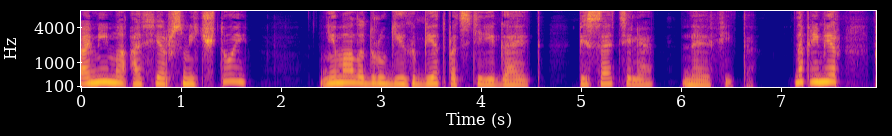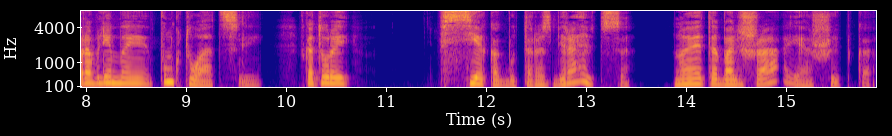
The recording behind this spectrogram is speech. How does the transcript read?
помимо афер с мечтой, немало других бед подстерегает писателя Неофита. Например, проблемы пунктуации, в которой все как будто разбираются, но это большая ошибка.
